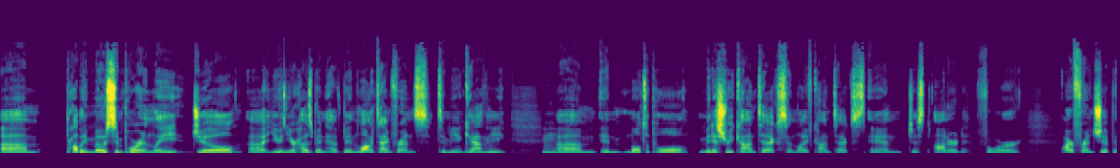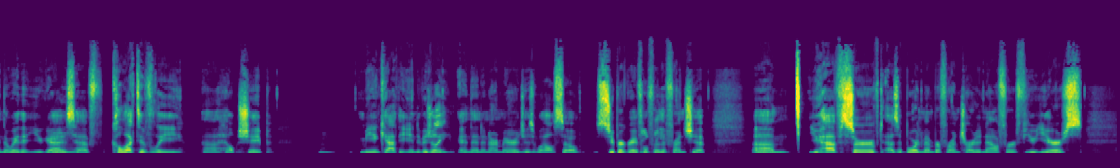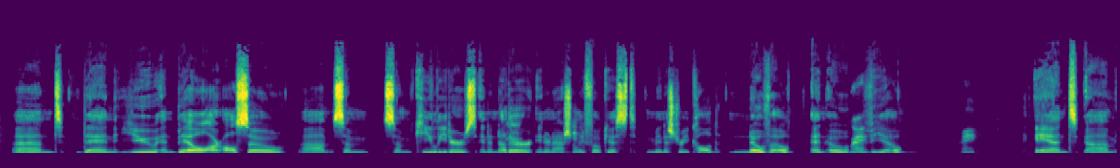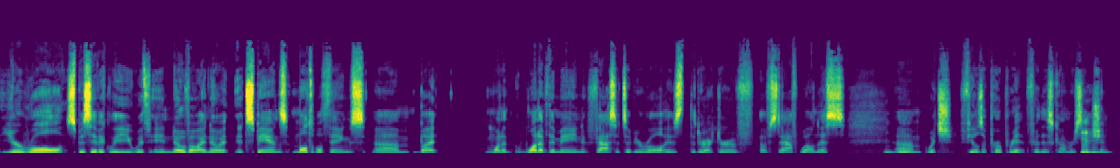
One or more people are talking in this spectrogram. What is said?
Um, probably most importantly, Jill, uh, you and your husband have been longtime friends to me and Mhm. Kathy Mm. um, in multiple ministry contexts and life contexts, and just honored for our friendship and the way that you guys Mm. have collectively uh, helped shape Mm. me and Kathy individually, and then in our marriage as Mm. well. So super grateful Thank for the friendship. Mm. Um, you have served as a board member for Uncharted now for a few years. Mhm. And then you and Bill are also um, some some key leaders in another internationally focused ministry called Novo, N O V O. Right. And um, your role specifically within Novo, I know it, it spans multiple things, um, but one of one of the main facets of your role is the director of of staff wellness, Mhm. um, which feels appropriate for this conversation.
